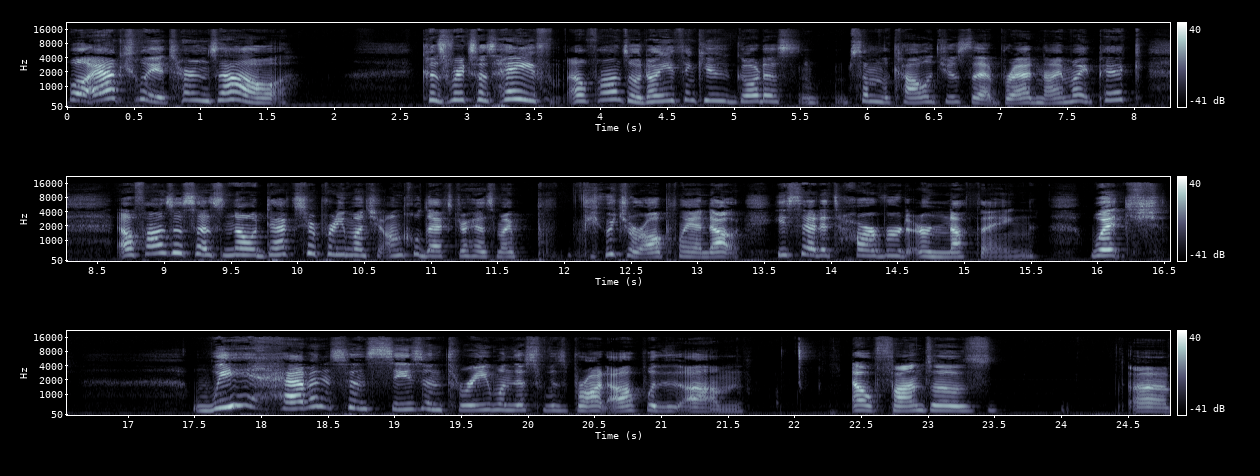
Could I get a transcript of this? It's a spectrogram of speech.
Well, actually, it turns out because Rick says, "Hey, Alfonso, don't you think you could go to some of the colleges that Brad and I might pick?" Alfonso says, "No, Dexter. Pretty much, Uncle Dexter has my future all planned out. He said it's Harvard or nothing, which." We haven't since season three when this was brought up with um, Alfonso's uh,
